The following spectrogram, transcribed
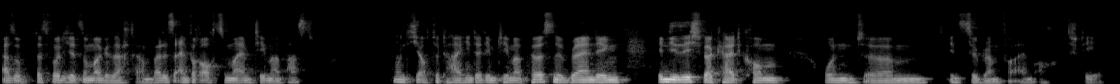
Also das wollte ich jetzt nochmal gesagt haben, weil es einfach auch zu meinem Thema passt. Und ich auch total hinter dem Thema Personal Branding in die Sichtbarkeit komme und ähm, Instagram vor allem auch stehe.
